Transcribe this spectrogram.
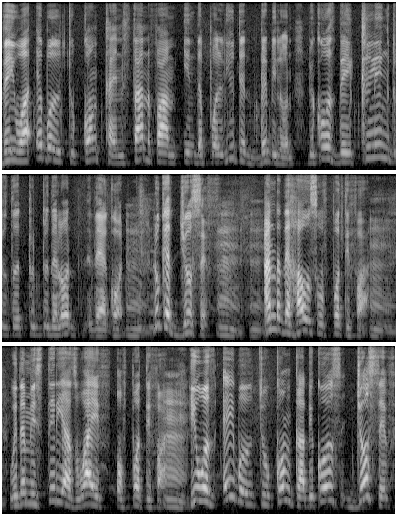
They were able to conquer and stand firm in the polluted Babylon because they clinged to the, to, to the Lord their God. Look at Joseph Mm. Mm. under the house of Potiphar Mm. with the mysterious wife of Potiphar. Mm. He was able to conquer because Joseph,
